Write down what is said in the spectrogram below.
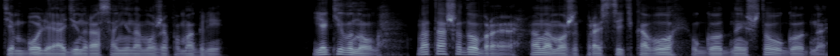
тем более один раз они нам уже помогли. Я кивнул. Наташа добрая, она может простить кого угодно и что угодно.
